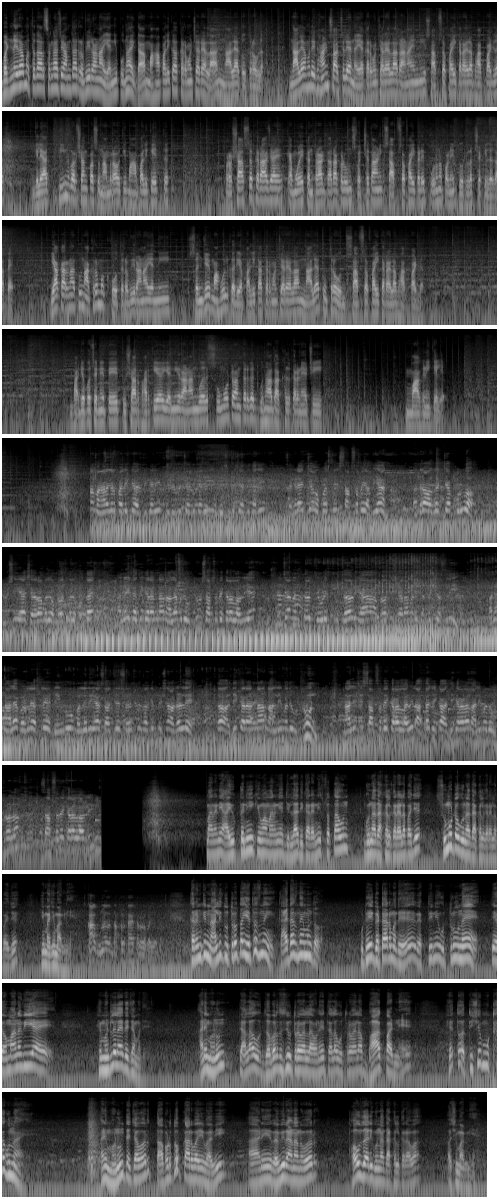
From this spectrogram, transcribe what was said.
बडनेरा मतदारसंघाचे आमदार रवी राणा यांनी पुन्हा एकदा महापालिका कर्मचाऱ्याला नाल्यात उतरवलं. नाल्यामध्ये घाण साचल्यानं या कर्मचाऱ्याला राणा यांनी साफसफाई करायला भाग पाडलं. गेल्या तीन वर्षांपासून अमरावती महापालिकेत प्रशासक राज आहे. त्यामुळे कंत्राटदाराकडून स्वच्छता आणि साफसफाईकडे पूर्णपणे दुर्लक्ष केलं जात आहे. या कारणातून आक्रमक होत रवी राणा यांनी संजय माहुलकर या पालिका कर्मचाऱ्याला नाल्यात उतरवून साफसफाई करायला भाग पाडलं. भाजपचे नेते तुषार भारतीय यांनी राणांवर सुमोटो अंतर्गत गुन्हा दाखल करण्याची मागणी केली आहे. महानगरपालिके अधिकारी पीडब्ल्यूचे अधिकारी एम अधिकारी सगळ्यांच्या उपस्थित साफसफाई अभियान पंधरा ऑगस्टच्या पूर्व दिवशी या शहरामध्ये अमरावतीमध्ये होत आहे. अनेक अधिकाऱ्यांना नाल्यामध्ये उतरून साफसफाई करायला लावली आहे. त्याच्यानंतर जेवढे जर या अमरावती शहरामध्ये गंदगी असली आणि नाल्या भरले असले डेंग्यू मलेरियासारखे सारखे पेशंट आढळले तर अधिकाऱ्यांना नालीमध्ये उतरून नालीची साफसफाई करायला लावेल. आताच एका अधिकाऱ्याला नालीमध्ये उतरवलं साफसफाई करायला लावली. माननीय आयुक्तांनी किंवा माननीय जिल्हाधिकाऱ्यांनी स्वतःहून गुन्हा दाखल करायला पाहिजे सुमोटो गुन्हा दाखल करायला पाहिजे ही माझी मागणी आहे. का गुन्हा दाखल काय करायला पाहिजे होता? कारण की नालीत उतरवता येतच नाही कायदाच नाही म्हणतो. कुठेही गटारमध्ये व्यक्तींनी उतरू नये ते अमानवीय आहे. हे म्हटलेलं आहे त्याच्यामध्ये. आणि म्हणून त्याला जबरदस्ती उतरवायला लावणे त्याला उतरवायला भाग पाडणे हे तर अतिशय मोठा गुन्हा आहे. आणि म्हणून त्याच्यावर ताबडतोब कारवाई व्हावी आणि रवी राणांवर फौजदारी गुन्हा दाखल करावा अशी मागणी आहे.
